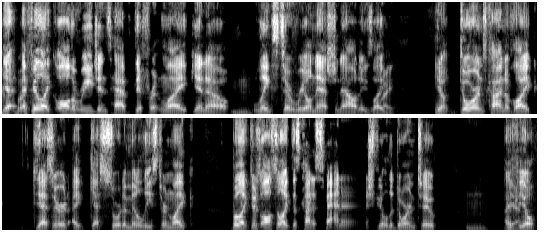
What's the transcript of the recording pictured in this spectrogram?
Yeah, But- I feel like all the regions have different, like you know, Mhm, links to real nationalities. Like right. you know, Dorne's kind of like desert, I guess, sort of Middle Eastern like. But like, there's also like this kind of Spanish feel to Dorne too. Mhm. I Yeah. feel,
